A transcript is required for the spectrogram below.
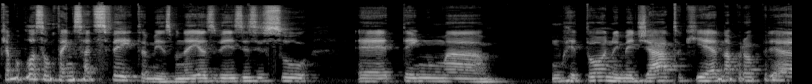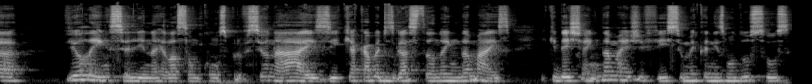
que a população está insatisfeita mesmo, né? E às vezes isso é, tem uma, um retorno imediato que é na própria violência ali na relação com os profissionais e que acaba desgastando ainda mais e que deixa ainda mais difícil o mecanismo do SUS,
